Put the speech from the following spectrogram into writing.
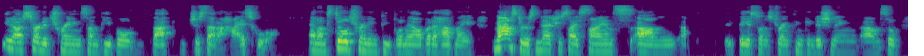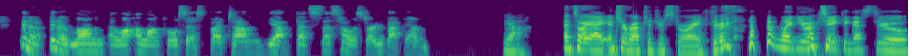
you know i started training some people back just out of high school and i'm still training people now but i have my master's in exercise science um, based on strength and conditioning. Um, so been a been a long a long, a long process, but um, yeah, that's that's how it started back then. Yeah. And sorry, I interrupted your story through when you were taking us through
